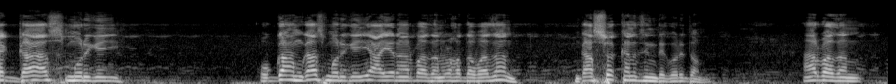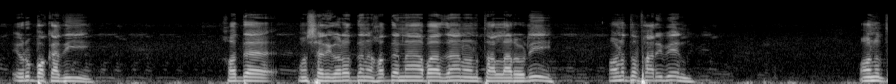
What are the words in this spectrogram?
এক গাছ মরে গেই, ও গাম গাছ মরে গেই, আয়ের আর বাজান হদা বাজান গাছ একখানে চিন্তা করে দন। আর বাজান এর বকা দিই, হদে মশারি ঘরত দেন, হদে না বাজান অনত আল্লাহর অলি অনত ফারিবেন অনত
